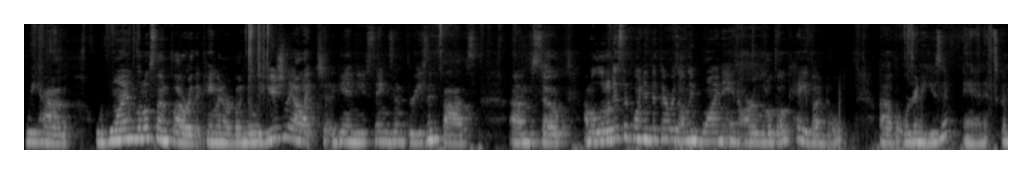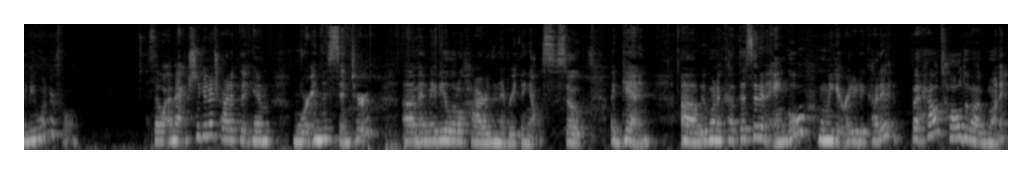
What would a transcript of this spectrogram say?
we have one little sunflower that came in our bundle. Usually I like to, again, use things in threes and fives. Um, so I'm a little disappointed that there was only one in our little bouquet bundle, uh, but we're going to use it and it's going to be wonderful. So I'm actually going to try to put him more in the center um, and maybe a little higher than everything else. So again, uh, we want to cut this at an angle when we get ready to cut it, but how tall do I want it?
